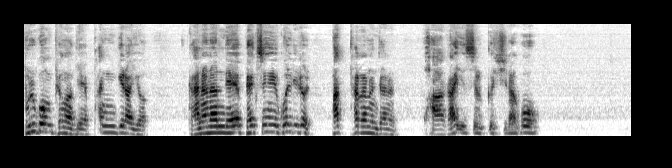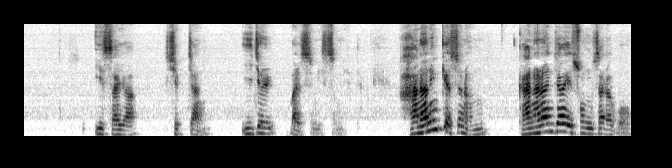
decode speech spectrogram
불공평하게 판결하여 가난한 내 백성의 권리를 박탈하는 자는 화가 있을 것이라고 이사야 10장 2절 말씀이 있습니다. 하나님께서는 가난한 자의 송사라고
